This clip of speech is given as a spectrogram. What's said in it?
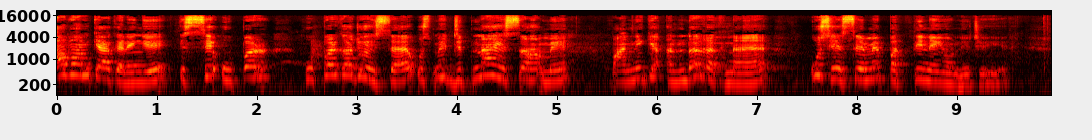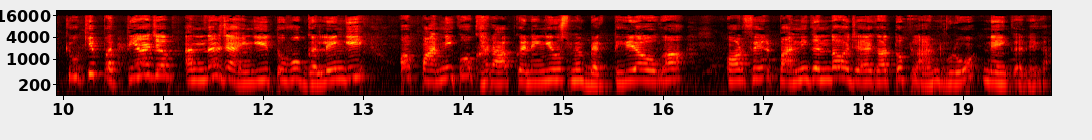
अब हम क्या करेंगे? इससे ऊपर ऊपर का जो हिस्सा है, उसमें जितना हिस्सा हमें पानी के अंदर रखना है, उस हिस्से में पत्ती नहीं होनी चाहिए। क्योंकि पत्तियाँ जब अंदर जाएँगी तो वो गलेंगी और पानी को खराब करेंगी, उसमें बैक्टीरिया होगा और फिर पानी गंदा हो जाएगा तो प्लांट ग्रो नहीं करेगा।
